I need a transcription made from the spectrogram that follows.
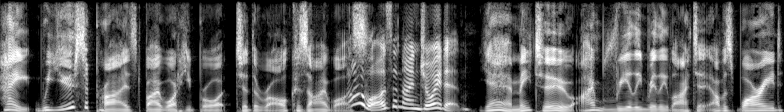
hey, were you surprised by what he brought to the role? Because I was. I was, and I enjoyed it. Yeah, me too. I really, really liked it. I was worried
